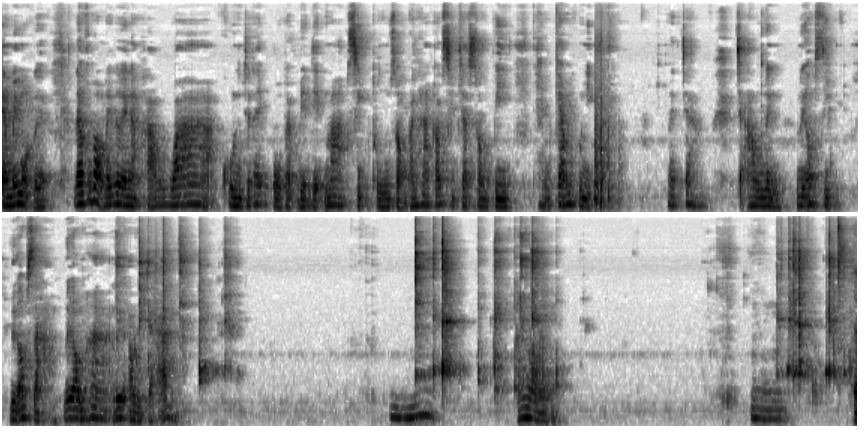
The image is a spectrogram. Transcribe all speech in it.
ยังไม่หมดเลย แล้วก็บอกได้เลยนะคะว่าคุณจะได้โปรแบบเด็ดๆมาก 10 ถุง 2,590 จัดส่งปี แถมแก้วให้คุณอีกนะจ๊ะจะเอาหนึ่งหรือเอาสิบหรือเอาสามหรือเอาห้าหรือเอาเลยจ้าอร่อยอืมจะ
